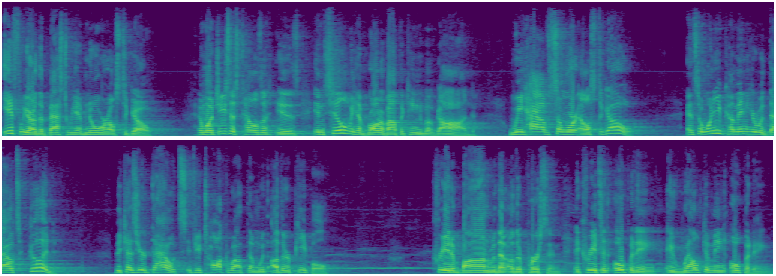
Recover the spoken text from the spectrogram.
if we are the best, we have nowhere else to go. And what Jesus tells us is until we have brought about the kingdom of God, we have somewhere else to go. And so when you come in here with doubts, good. Because your doubts, if you talk about them with other people, create a bond with that other person. It creates an opening, a welcoming opening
